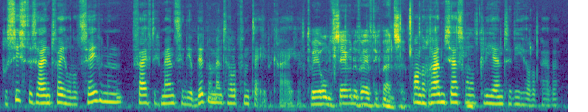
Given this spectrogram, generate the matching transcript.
precies te zijn 257 mensen die op dit moment hulp van Thebe krijgen. 257 mensen? Van de ruim 600 cliënten die hulp hebben.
